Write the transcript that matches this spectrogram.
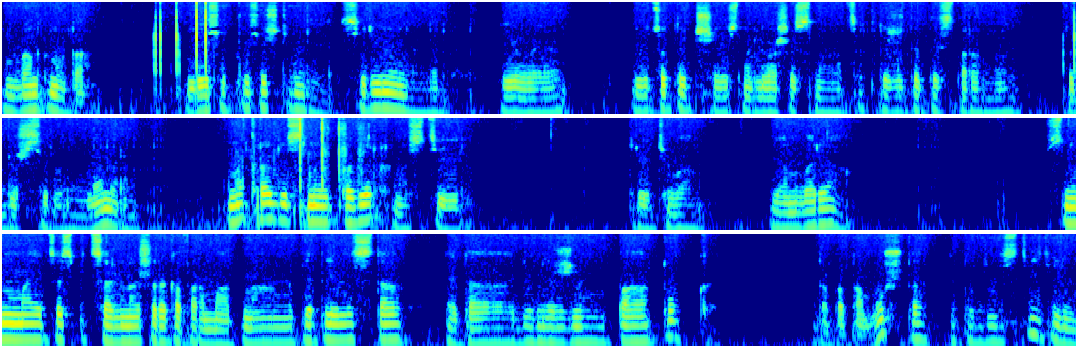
Банкнота. 10 тысяч тенге. Серийный номер. ИВ 936 0216 лежит этой стороной, то бишь серийным номером, на крагисной поверхности 3 января снимается специально широкоформатно для плейлиста. Это денежный поток. Потому что это действительно.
